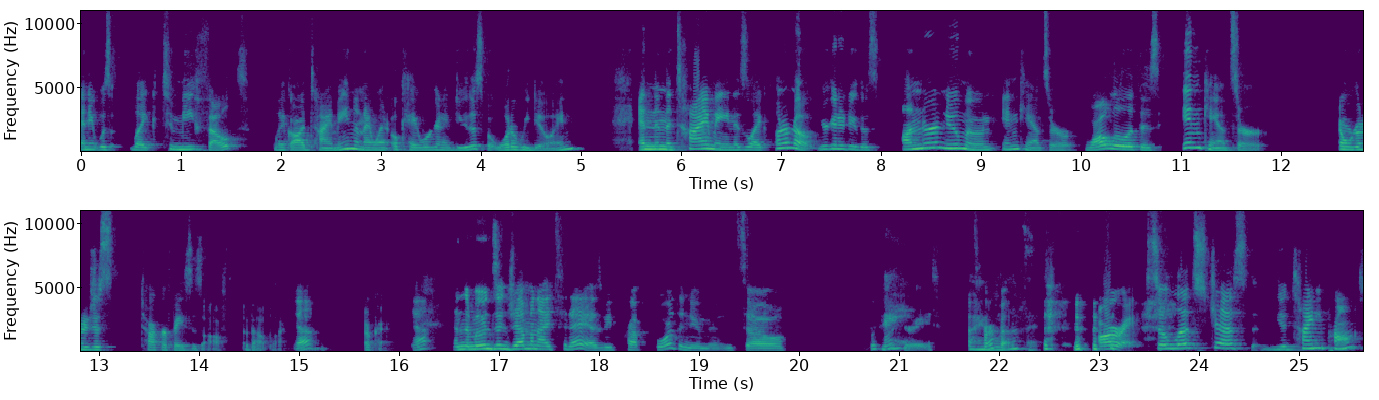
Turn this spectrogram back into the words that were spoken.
and it was like to me felt like odd timing and i went okay we're going to do this but what are we doing and then the timing is like oh no no you're going to do this under a new moon in cancer while lilith is in cancer and we're going to just talk our faces off about black yeah okay yeah. And the moon's in Gemini today as we prep for the new moon. So with Mercury. I love it. All right. So let's just your tiny prompt.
